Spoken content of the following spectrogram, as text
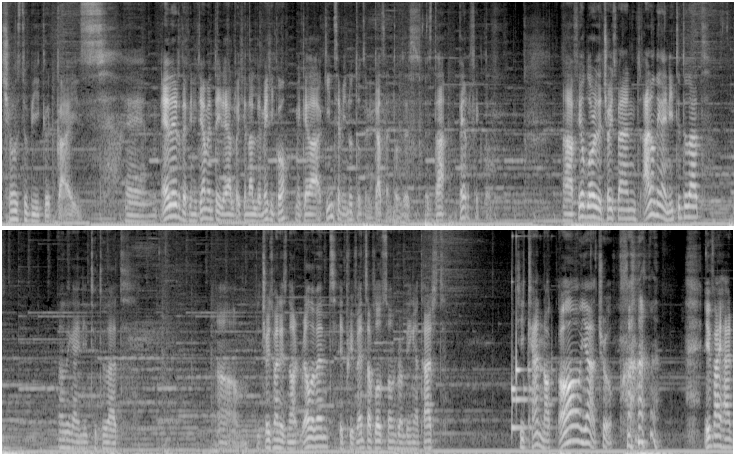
chose to be good guys. Um, Eder, definitivamente iré al Regional de México. Me queda 15 minutos de mi casa, entonces está perfecto. Uh, Field Blower, the Choice Band. I don't think I need to do that. I don't think I need to do that. Um, the choice band is not relevant. It prevents a float stone from being attached. He can knock. Oh yeah, true. if I had,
